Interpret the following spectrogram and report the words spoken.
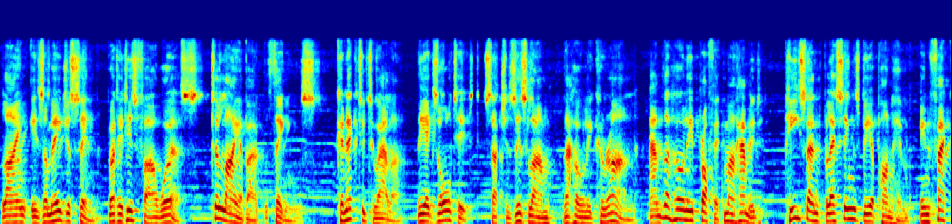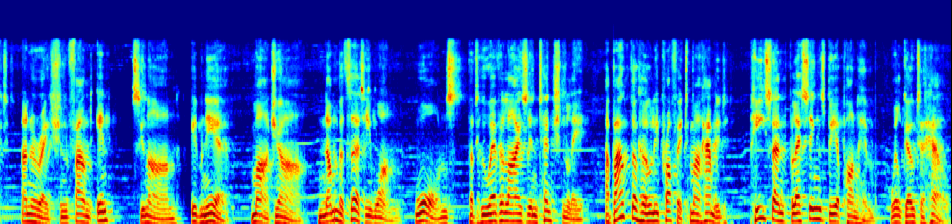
Lying is a major sin, but it is far worse to lie about the things connected to Allah, the Exalted, such as Islam, the Holy Quran, and the Holy Prophet Muhammad, peace and blessings be upon him. In fact, a narration found in Sunan Ibn Majah, number 31, warns that whoever lies intentionally about the Holy Prophet Muhammad, peace and blessings be upon him, will go to hell.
